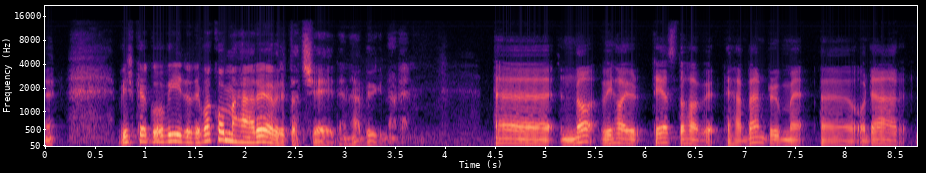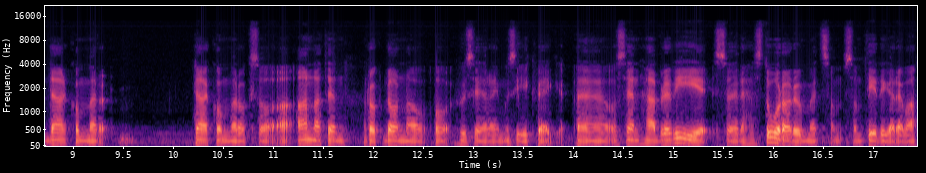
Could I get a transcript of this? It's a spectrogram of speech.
vi ska gå vidare. Vad kommer här övrigt att ske i den här byggnaden? Uh, no, vi har ju, dels då har vi det här bandrummet uh, och där, där, kommer, där kommer också annat än Rockdonna och, och husera i musikväg. Uh, och sen här bredvid så är det här stora rummet som, som tidigare var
